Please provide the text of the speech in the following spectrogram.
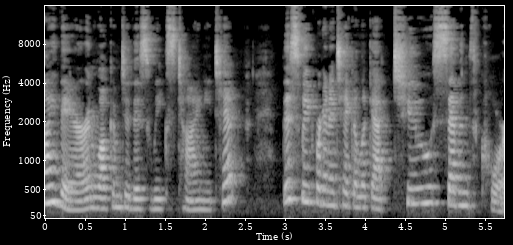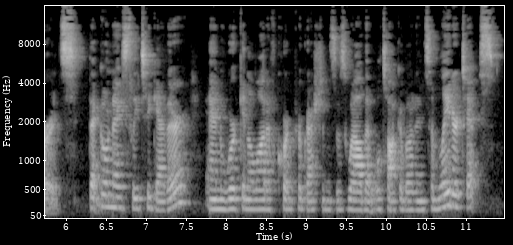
Hi there, and welcome to this week's Tiny Tip. This week we're going to take a look at two seventh chords that go nicely together and work in a lot of chord progressions as well that we'll talk about in some later tips.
